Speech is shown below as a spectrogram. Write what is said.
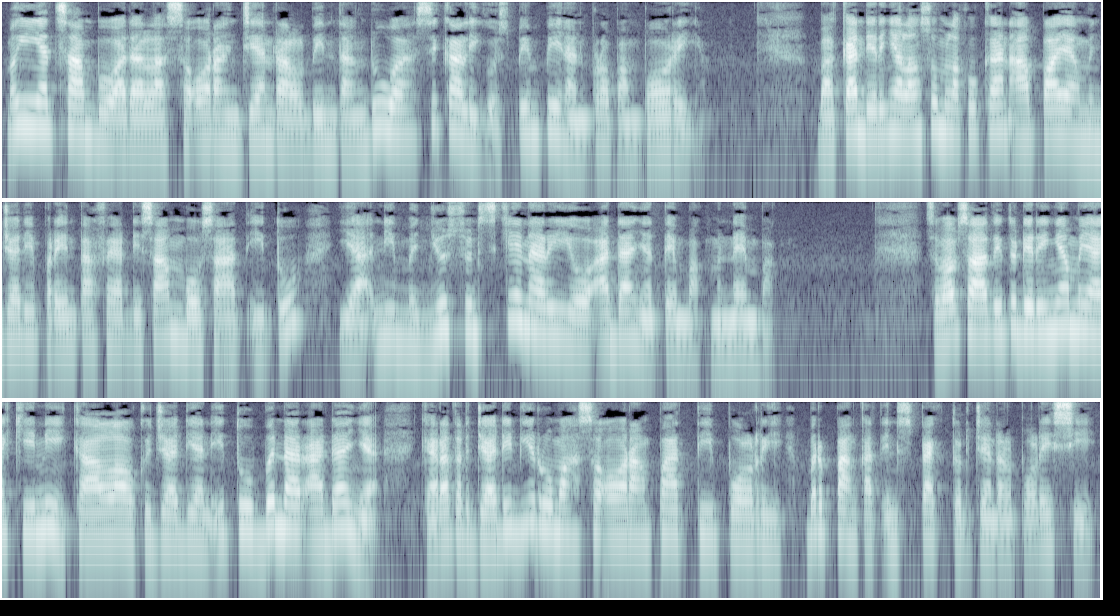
mengingat Sambo adalah seorang jenderal bintang 2 sekaligus pimpinan Propampori. Bahkan dirinya langsung melakukan apa yang menjadi perintah Ferdi Sambo saat itu, yakni menyusun skenario adanya tembak-menembak. Sebab saat itu dirinya meyakini kalau kejadian itu benar adanya karena terjadi di rumah seorang pati Polri berpangkat Inspektur Jenderal Polisi.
